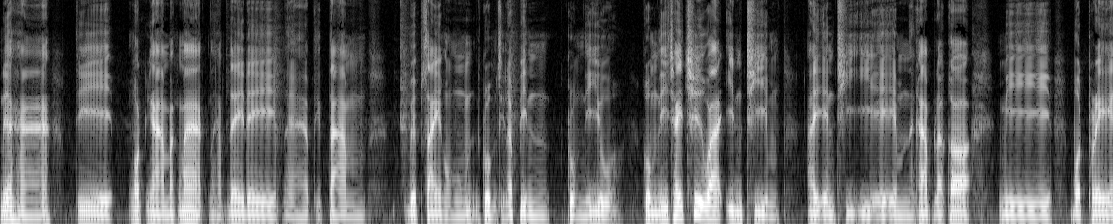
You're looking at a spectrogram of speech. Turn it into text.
เนื้อหาที่งดงามมาก ๆนะครับ ได้ได้ติดตามเว็บไซต์ของกลุ่มศิลปินกลุ่มนี้อยู่ กลุ่มนี้ใช้ชื่อว่า Inteam I N T E A M นะครับ แล้วก็มีบทเพลง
